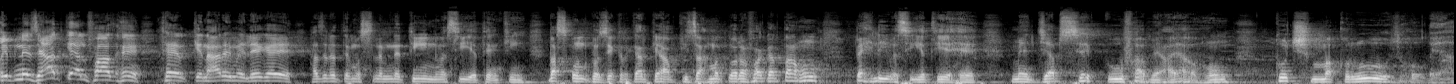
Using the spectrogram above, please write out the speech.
ابن زیاد کے الفاظ ہیں۔ خیر، کنارے میں لے گئے۔ حضرت مسلم نے تین وسیعتیں کی بس ان کو ذکر کر کے آپ کی زحمت کو رفع کرتا ہوں۔ پہلی وسیعت یہ ہے، میں جب سے کوفہ میں آیا ہوں کچھ مقروض ہو گیا۔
